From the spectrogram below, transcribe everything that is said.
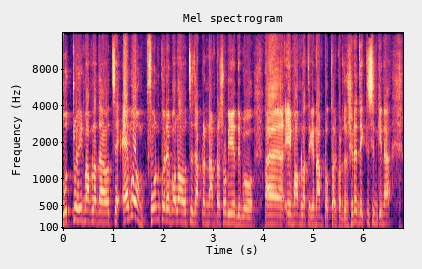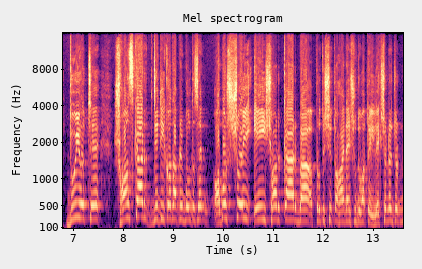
গোত্রহীন মামলা দেওয়া হচ্ছে এবং ফোন করে বলা হচ্ছে যে আপনার নামটা সরিয়ে দেব এই মামলা থেকে নাম প্রত্যাহার করার জন্য। সেটা দেখতেছেন কিনা? দুই হচ্ছে, সংস্কার যেটি কথা আপনি বলতেছেন অবশ্যই এই সরকার বা প্রতিষ্ঠিত হয় নাই শুধুমাত্র ইলেকশনের জন্য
